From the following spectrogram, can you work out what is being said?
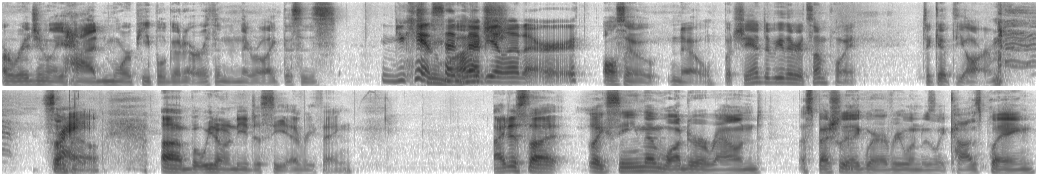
originally had more people go to Earth, and then they were like, "This is You can't send much? Nebula to Earth. also no." But she had to be there at some point to get the arm somehow. Um, but we don't need to see everything. I just thought like seeing them wander around, especially like where everyone was like cosplaying,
